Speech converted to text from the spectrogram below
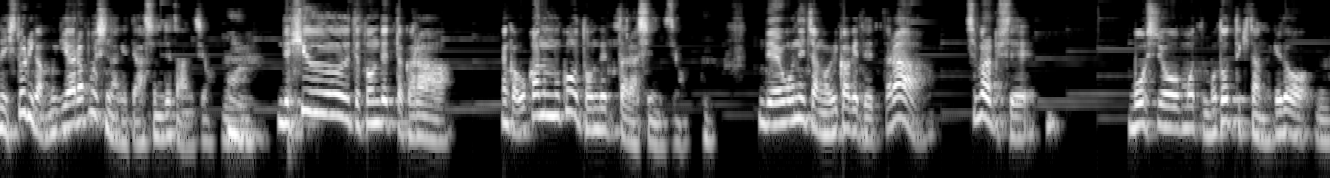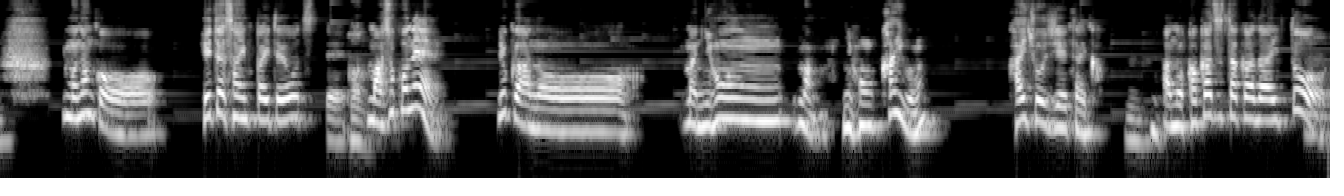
で、一人が麦わら帽子投げて遊んでたんですよ。うん。で、ヒューって飛んでったから、なんか丘の向こう飛んでったらしいんですよ。で、お姉ちゃんが追いかけてったら、しばらくして帽子を持って戻ってきたんだけど、うん今なんか、兵隊さんいっぱいいたよ、つって。はあまあ、あそこね、よくあのーまあ、日本、まあ、日本海軍？海上自衛隊か。うんあの、かかず高台と、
